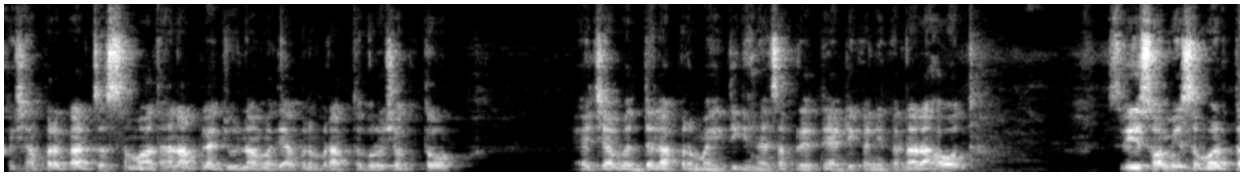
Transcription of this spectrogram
कशा प्रकारचं समाधान आपल्या जीवनामध्ये आपण प्राप्त करू शकतो याच्याबद्दल आपण माहिती घेण्याचा प्रयत्न या ठिकाणी करणार आहोत. श्री स्वामी समर्थ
